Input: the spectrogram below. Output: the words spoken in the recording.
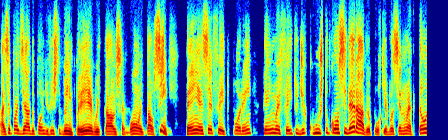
Aí você pode dizer, ah, do ponto de vista do emprego e tal, isso é bom e tal. Sim, tem esse efeito, porém tem um efeito de custo considerável, porque você não é tão,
